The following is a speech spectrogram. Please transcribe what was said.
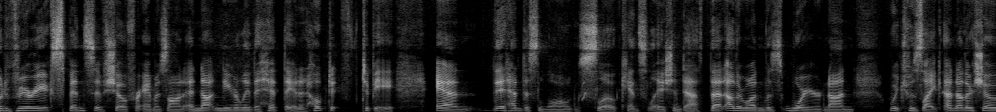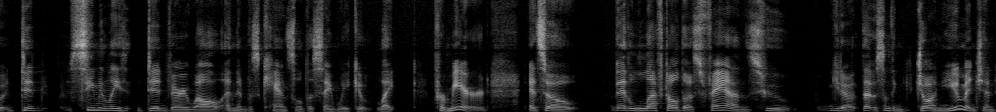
but very expensive show for Amazon and not nearly the hit they had hoped it to be. And it had this long, slow cancellation death. That other one was Warrior Nun, which was like another show did seemingly did very well and then was canceled the same week it like premiered. And so it left all those fans who, you know, that was something John you mentioned.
